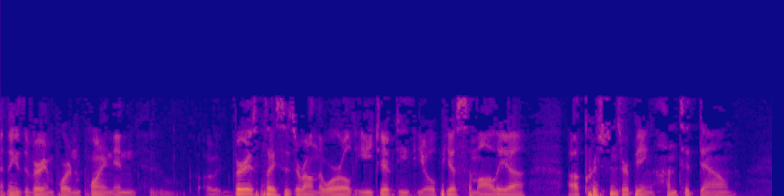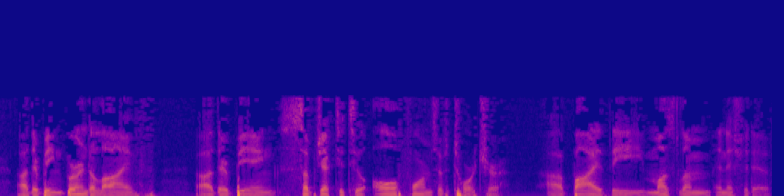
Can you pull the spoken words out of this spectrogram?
I think it's a very important point. In various places around the world, Egypt, Ethiopia, Somalia, uh, Christians are being hunted down. Uh, they're being burned alive. Uh, they're being subjected to all forms of torture uh, by the Muslim initiative.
